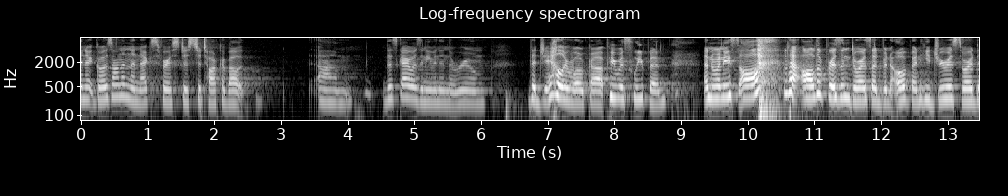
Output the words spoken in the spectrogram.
and it goes on in the next verse just to talk about um, this guy wasn't even in the room. The jailer woke up. He was sleeping. And when he saw that all the prison doors had been opened, he drew his sword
